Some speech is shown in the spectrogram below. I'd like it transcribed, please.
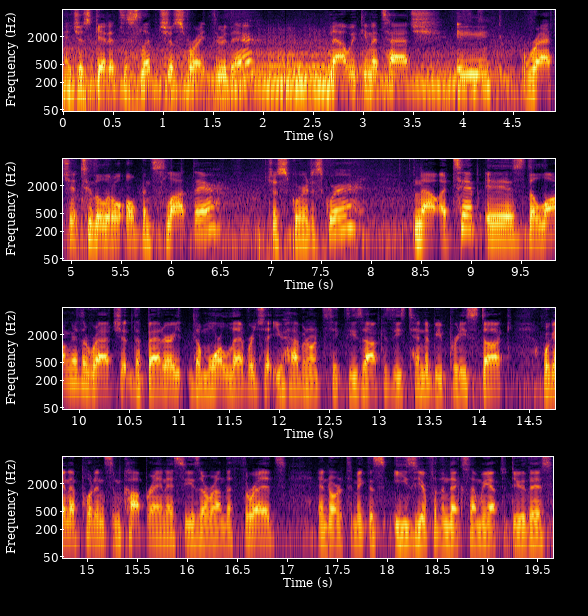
and just get it to slip just right through there. Now we can attach a ratchet to the little open slot there, just square to square. Now a tip is the longer the ratchet, the better, the more leverage that you have in order to take these out because these tend to be pretty stuck. We're gonna put in some copper NICs around the threads in order to make this easier for the next time we have to do this,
